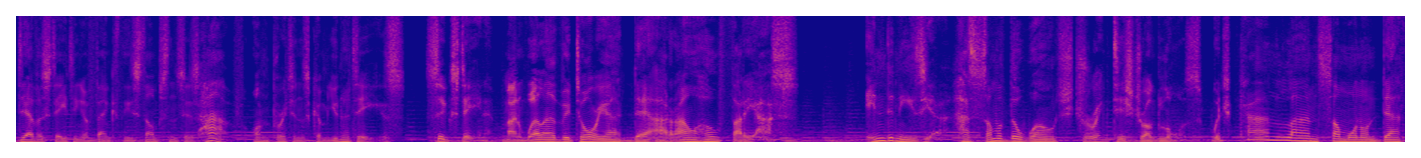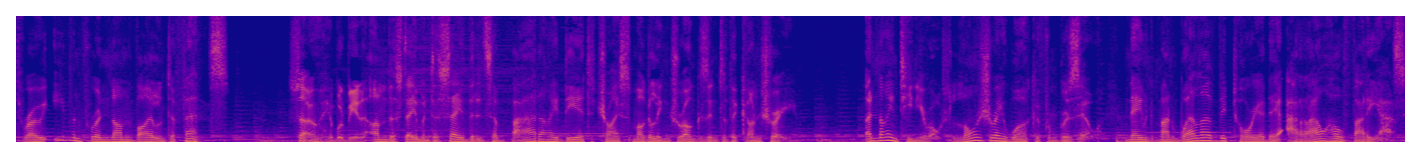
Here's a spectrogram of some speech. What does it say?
devastating effects these substances have on Britain's communities. 16. Manuela Victoria de Araujo Farias Indonesia has some of the world's strictest drug laws, which can land someone on death row even for a non-violent offense. So it would be an understatement to say that it's a bad idea to try smuggling drugs into the country. A 19-year-old lingerie worker from Brazil named Manuela Victoria de Araujo Farias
